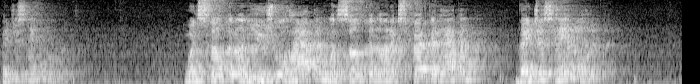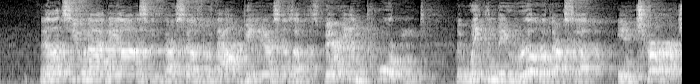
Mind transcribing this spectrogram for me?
They just handled it. When something unusual happened, when something unexpected happened, they just handled it. Now let's you and I be honest with ourselves without beating ourselves up. It's very important that we can be real with ourselves in church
